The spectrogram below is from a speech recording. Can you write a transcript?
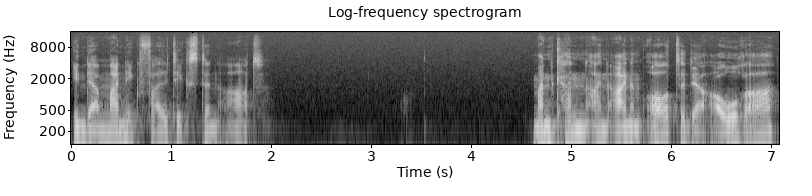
in der mannigfaltigsten Art. Man kann an einem Orte der Aura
